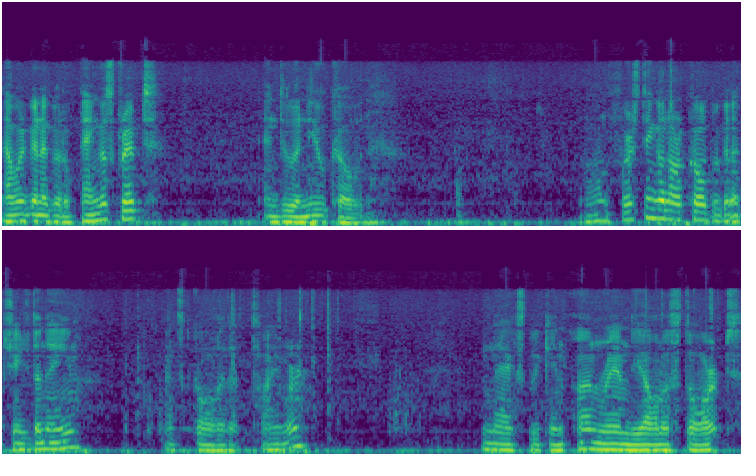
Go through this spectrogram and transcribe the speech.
Now we're gonna go to PangoScript and do a new code. Well, first thing on our code, we're gonna change the name. Let's call it a timer. Next, we can unram the auto start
